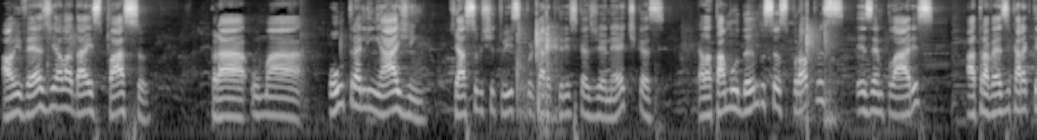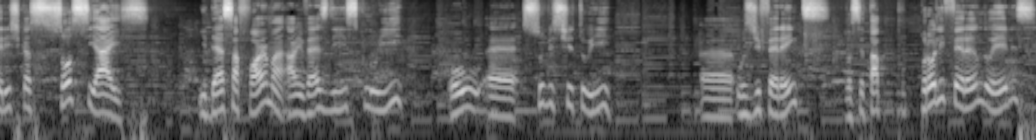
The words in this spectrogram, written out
ao invés de ela dar espaço para uma outra linhagem que a substituísse por características genéticas, ela está mudando seus próprios exemplares através de características sociais. E dessa forma, ao invés de excluir ou é, substituir uh, os diferentes, você está proliferando eles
